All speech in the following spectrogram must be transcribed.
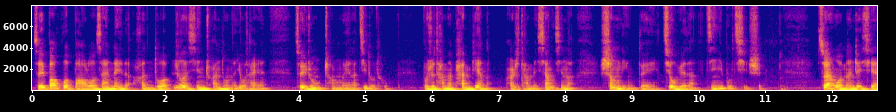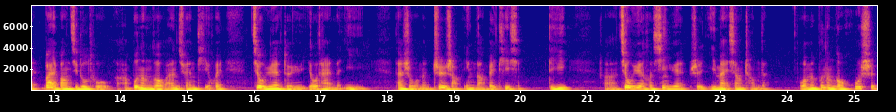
所以，包括保罗在内的很多热心传统的犹太人，最终成为了基督徒，不是他们叛变了，而是他们相信了圣灵对旧约的进一步启示。虽然我们这些外邦基督徒啊，不能够完全体会旧约对于犹太人的意义，但是我们至少应当被提醒：第一，啊，旧约和新约是一脉相承的，我们不能够忽视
